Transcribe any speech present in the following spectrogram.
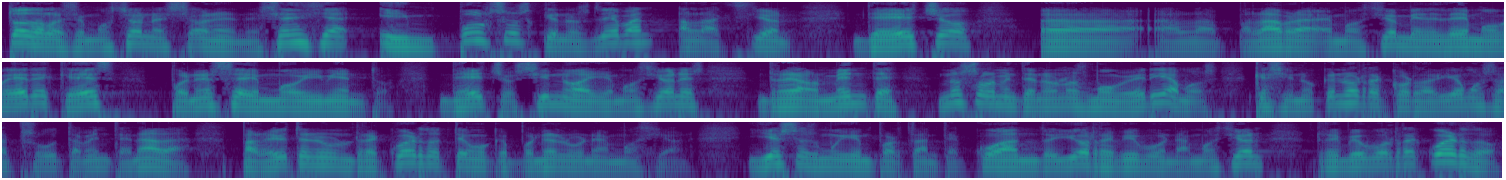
Todas las emociones son en esencia impulsos que nos llevan a la acción. De hecho, eh, la palabra emoción viene de mover, que es ponerse en movimiento. De hecho, si no hay emociones, realmente no solamente no nos moveríamos, que sino que no recordaríamos absolutamente nada. Para yo tener un recuerdo tengo que ponerle una emoción. Y eso es muy importante. Cuando yo revivo una emoción, revivo el recuerdo.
